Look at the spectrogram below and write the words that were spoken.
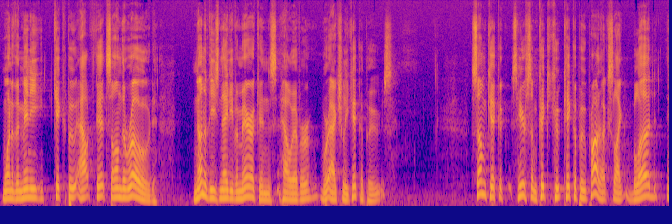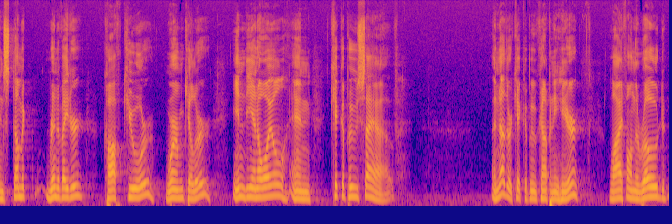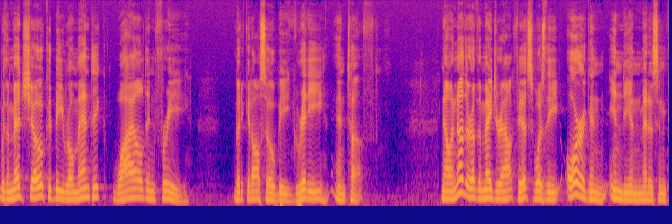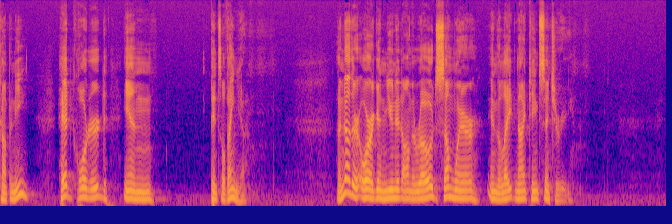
One of the many Kickapoo outfits on the road None of these Native Americans, however, were actually Kickapoos. Some here's some Kickapoo products like blood and stomach renovator, cough cure, worm killer, Indian oil, and Kickapoo salve. Another Kickapoo company here. Life on the road with a med show could be romantic, wild, and free, but it could also be gritty and tough. Now, another of the major outfits was the Oregon Indian Medicine Company, headquartered in Pennsylvania. Another Oregon unit on the road somewhere in the late 19th century.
